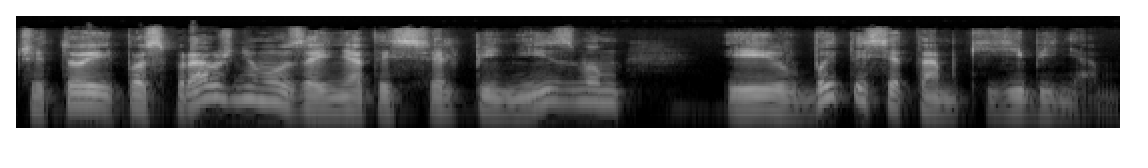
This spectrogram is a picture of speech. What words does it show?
Чи то й по-справжньому зайнятися альпінізмом і вбитися там к'їбіням?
